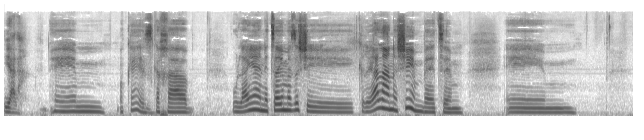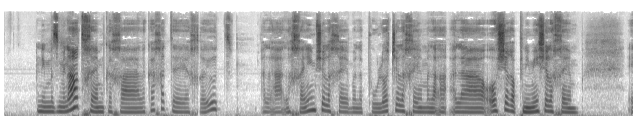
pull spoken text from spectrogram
יאללה. אמ, אוקיי, אז ככה, אולי נצא עם איזושהי קריאה לאנשים בעצם. אמ, אני מזמינה אתכם ככה לקחת אה, אחריות על על החיים שלכם, על הפעולות שלכם, על על העושר הפנימי שלכם, אה,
